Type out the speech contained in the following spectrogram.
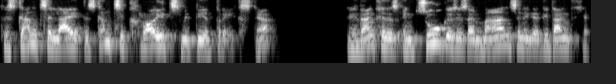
das ganze Leid, das ganze Kreuz mit dir trägst, ja? Der Gedanke des Entzuges ist ein wahnsinniger Gedanke.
